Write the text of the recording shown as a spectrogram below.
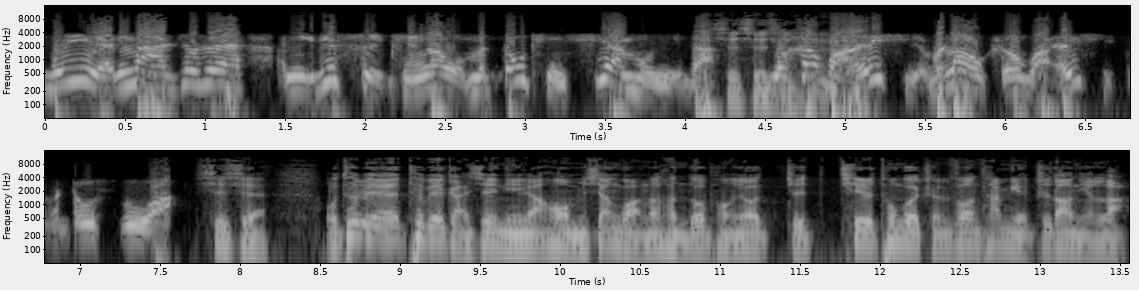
为人呐、就是你的水平啊，我们都挺羡慕你的。谢谢谢谢我和我儿媳妇唠嗑，我儿媳妇都说，谢谢，我特嗯别、特别感谢您。然后我们香港的很多朋友，这其实通过陈峰，他们也知道您了。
